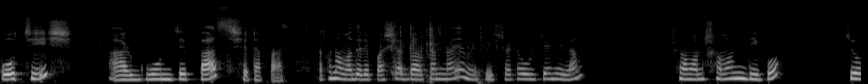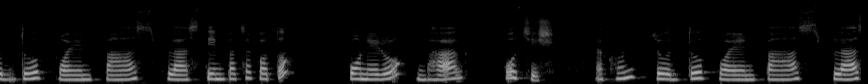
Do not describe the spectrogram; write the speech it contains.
পঁচিশ। আর গুণ যে পাঁচ, সেটা পাঁচ। এখন আমাদের এ পাশে আর দরকার নাই, আমি পৃষ্ঠাটা উল্টে নিলাম। সমান সমান দিব। চোদ্দ পয়েন্ট পাঁচ প্লাস তিন পাঁচা কত? পনেরো ভাগ পঁচিশ। এখন চোদ্দ পয়েন্ট পাঁচ প্লাস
